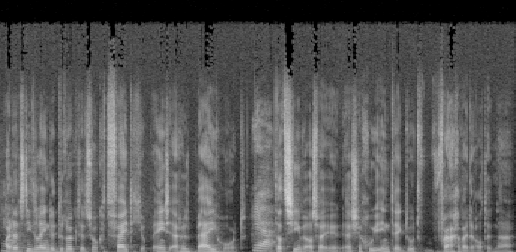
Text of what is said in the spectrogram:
Maar dat is niet alleen de druk, dat is ook het feit dat je opeens ergens bij hoort. Ja. Dat zien we als wij, als je een goede intake doet, vragen wij er altijd naar.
